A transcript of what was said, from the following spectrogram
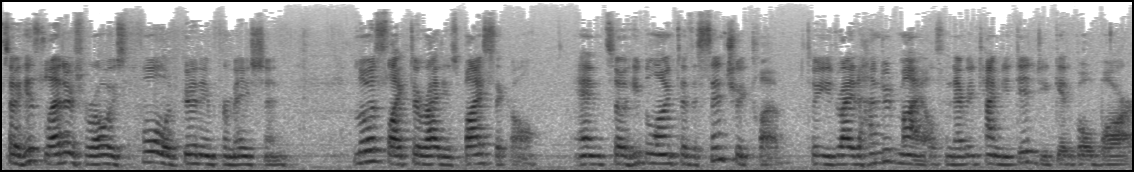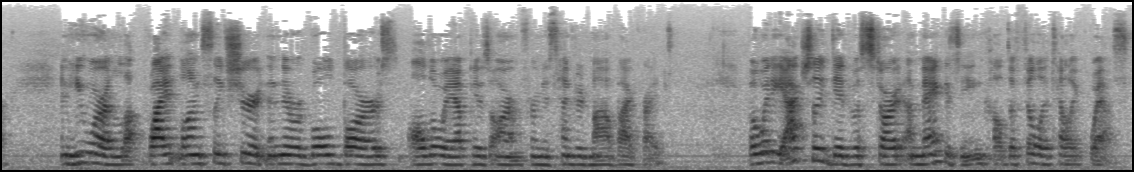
So his letters were always full of good information. Lewis liked to ride his bicycle, and so he belonged to the Century Club. So you'd ride 100 miles, and every time you did, you'd get a gold bar and he wore a white long sleeve shirt, and there were gold bars all the way up his arm from his 100 mile bike rides. But what he actually did was start a magazine called the Philatelic West,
